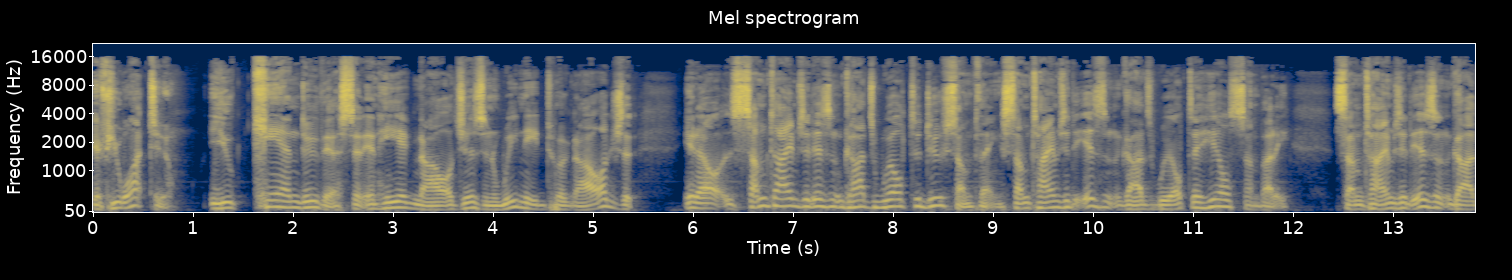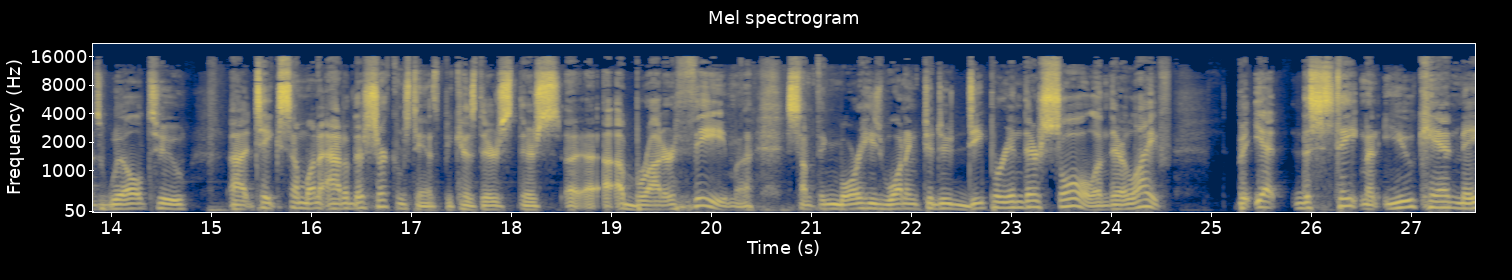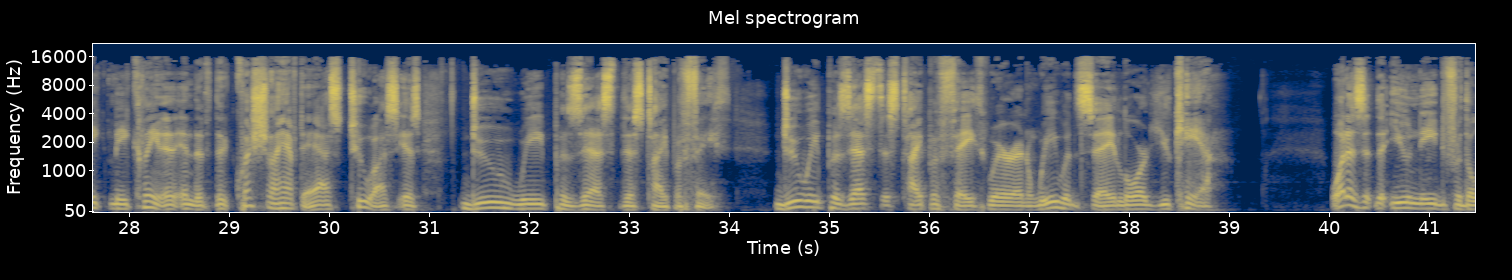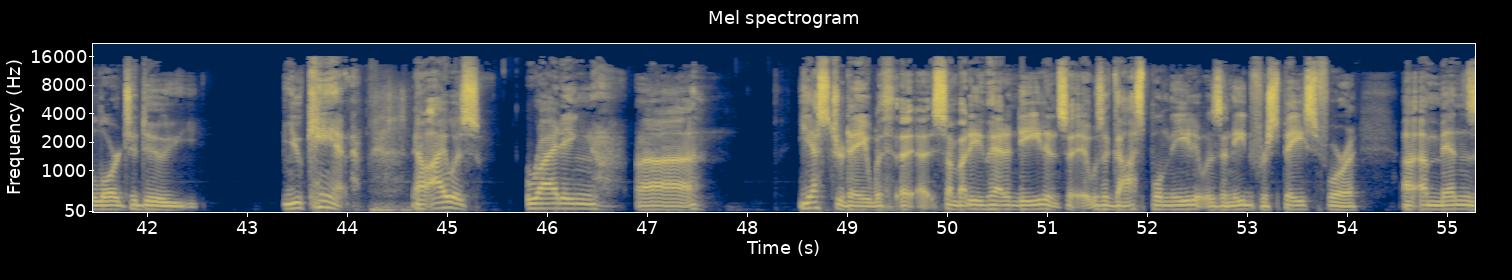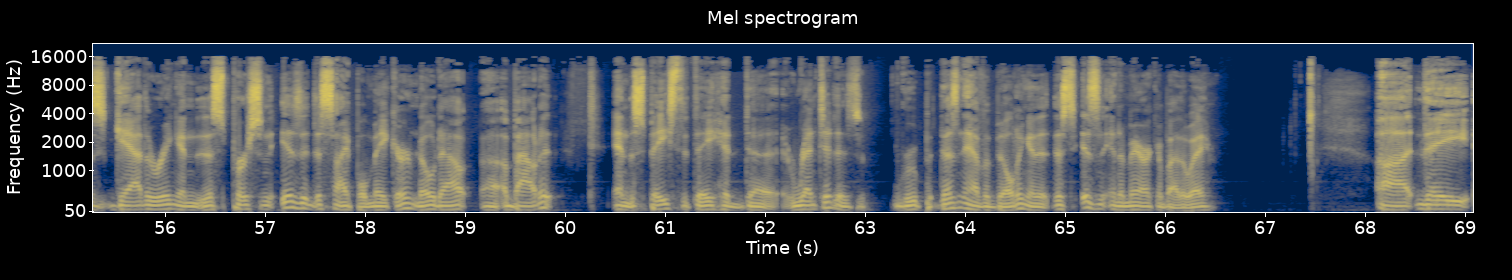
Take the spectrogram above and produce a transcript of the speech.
If you want to, you can do this. And, and he acknowledges, and we need to acknowledge that you know, sometimes it isn't God's will to do something. Sometimes it isn't God's will to heal somebody. Sometimes it isn't God's will to uh, take someone out of their circumstance because there's there's a, a broader theme, uh, something more He's wanting to do deeper in their soul and their life. But yet, the statement "You can make me clean," and, and the the question I have to ask to us is: Do we possess this type of faith? Do we possess this type of faith wherein we would say, "Lord, you can." What is it that you need for the Lord to do? You can. Now, I was writing uh, yesterday with uh, uh, somebody who had a need, and so it was a gospel need. It was a need for space for a, a men's gathering, and this person is a disciple maker, no doubt uh, about it. And the space that they had uh, rented as a group doesn't have a building, and this isn't in America, by the way uh, they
